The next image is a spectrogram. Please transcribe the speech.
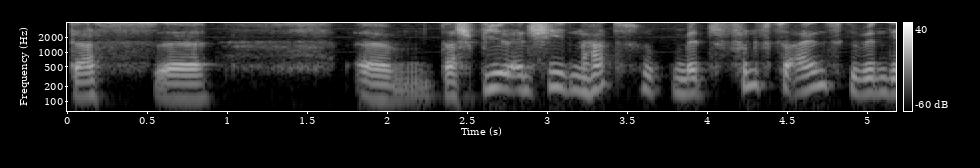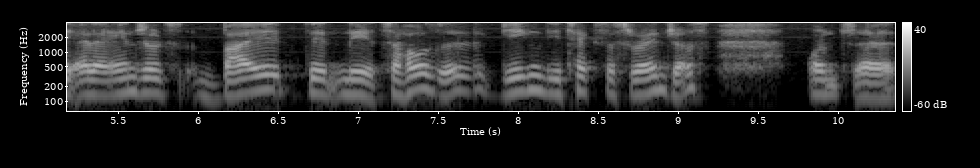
das äh, ähm, das Spiel entschieden hat. Mit 5 zu 1 gewinnen die LA Angels bei den, nee, zu Hause gegen die Texas Rangers. Und äh,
